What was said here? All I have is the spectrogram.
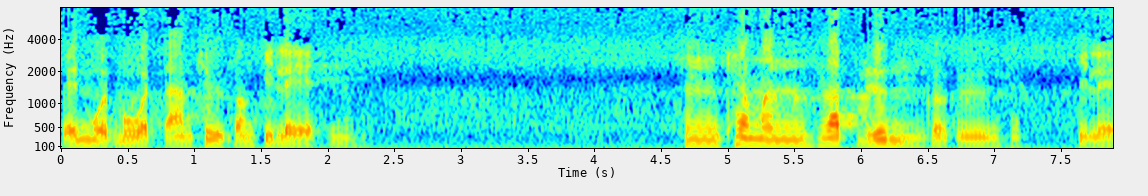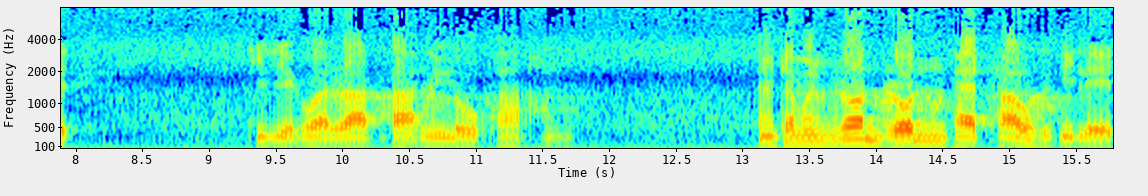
เป็นหมวดหมวดตามชื่อของกิเลสถ้ามันรัดรึงก็คือกิเลสที่เรียกว่าราคะหรือโลภะ ถ้ามันร้อนรนแผดเผาคือกิเลส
